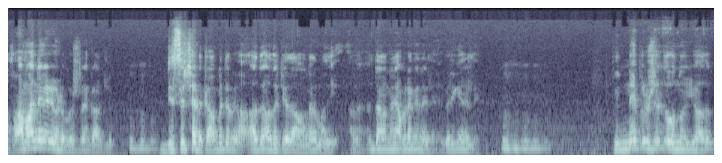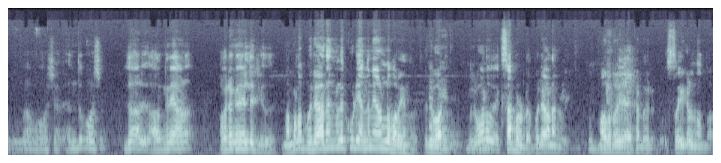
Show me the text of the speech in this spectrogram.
അസാമാന്യ കഴിവുണ്ട് പുരുഷനെക്കാട്ടിലും. ഡിസിഷൻ എടുക്കാൻ പറ്റും അത് അത് ചെയ്താൽ അങ്ങനെ മതി. എന്താ അങ്ങനെ അവരങ്ങനെയല്ലേ? ഇവരിങ്ങനെയല്ലേ. പിന്നെ പുരുഷന് തോന്നുന്നു അയ്യോ അത് മോശം എന്ത് മോശം? ഇതാണ് അങ്ങനെയാണ്. അവരങ്ങനെയല്ലേ ചെയ്തത് നമ്മളെ പുരാണങ്ങളിൽ കൂടി അങ്ങനെയാണല്ലോ പറയുന്നത്. ഒരുപാട് ഒരുപാട് എക്സാമ്പിൾ ഉണ്ട് പുരാണങ്ങളിൽ. മാതൃകയായി കണ്ട ഒരു സ്ത്രീകളിൽ നിന്ന്.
